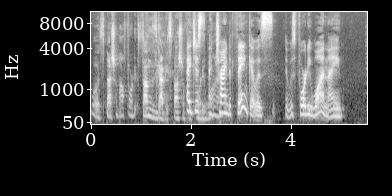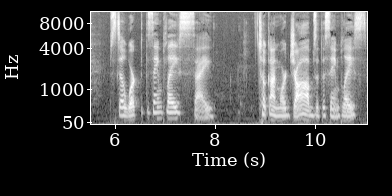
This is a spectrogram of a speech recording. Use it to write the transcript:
What's special about 40? Something's got to be special for I just 41. I'm trying to think. It was it was 41. I still worked at the same place. I took on more jobs at the same place,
